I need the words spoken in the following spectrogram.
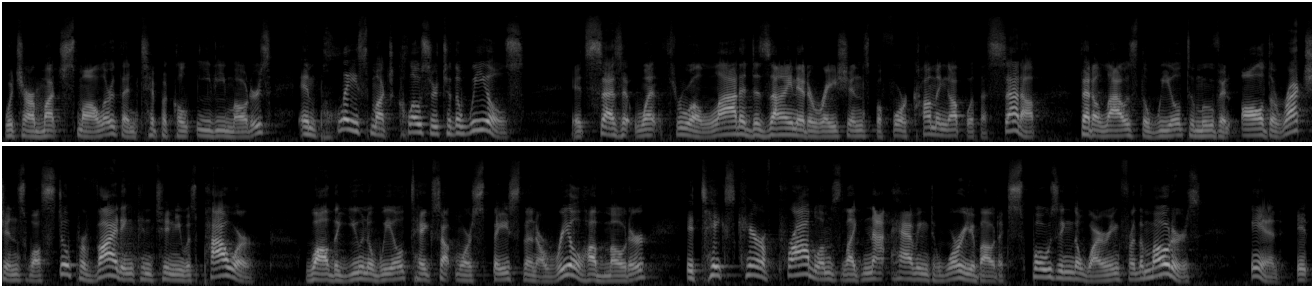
which are much smaller than typical EV motors and placed much closer to the wheels. It says it went through a lot of design iterations before coming up with a setup that allows the wheel to move in all directions while still providing continuous power. While the Uniwheel takes up more space than a real hub motor, it takes care of problems like not having to worry about exposing the wiring for the motors. And it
